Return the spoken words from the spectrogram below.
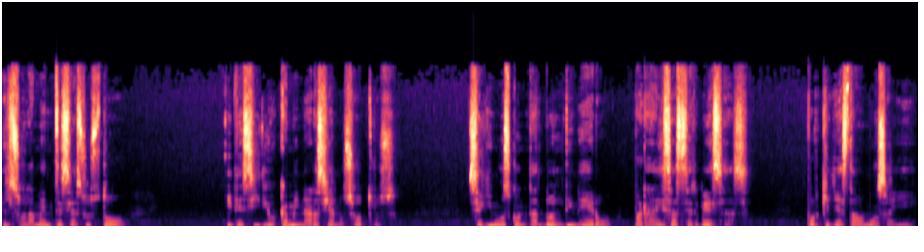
él solamente se asustó y decidió caminar hacia nosotros. Seguimos contando el dinero para esas cervezas, porque ya estábamos ahí,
